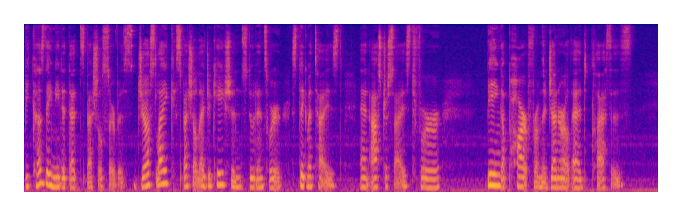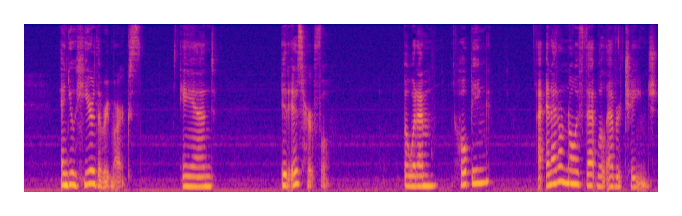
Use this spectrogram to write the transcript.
because they needed that special service, just like special education students were stigmatized and ostracized for being apart from the general ed classes. And you hear the remarks, and it is hurtful. But what I'm hoping, and I don't know if that will ever change,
